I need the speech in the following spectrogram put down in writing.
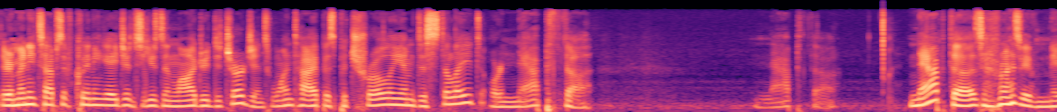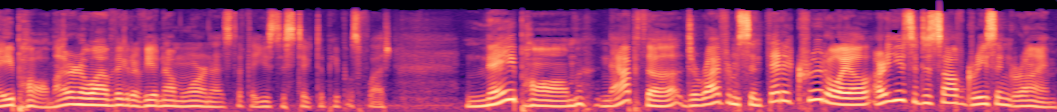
There are many types of cleaning agents used in laundry detergents. One type is petroleum distillate or naphtha. Naphtha. Naphtha reminds me of napalm. I don't know why I'm thinking of Vietnam War and that stuff they used to stick to people's flesh. Napalm, naphtha, derived from synthetic crude oil, are used to dissolve grease and grime.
